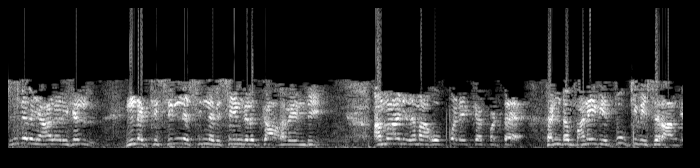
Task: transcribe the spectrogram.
சிந்தனையாளர்கள் இன்றைக்கு சின்ன சின்ன விஷயங்களுக்காக வேண்டி அமானிதமாக ஒப்படைக்கப்பட்ட கண்ட மனைவியை தூக்கி வீசுறாங்க.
